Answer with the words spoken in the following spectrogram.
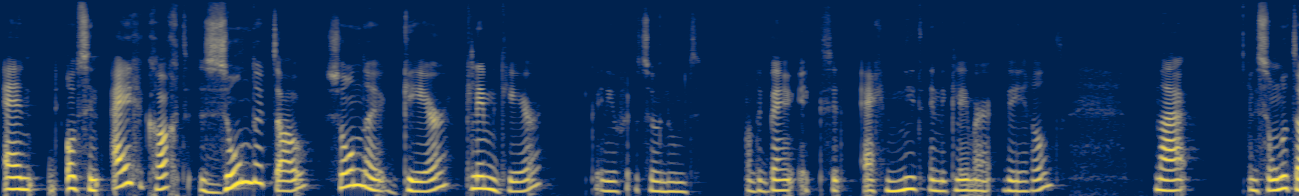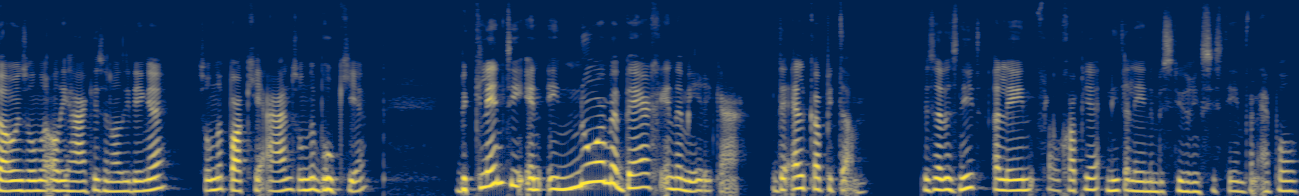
En op zijn eigen kracht, zonder touw, zonder gear, klimgear. Ik weet niet of je dat zo noemt. Want ik, ben, ik zit echt niet in de klimmerwereld. Maar zonder touw en zonder al die haakjes en al die dingen. Zonder pakje aan, zonder broekje. Beklimt hij een enorme berg in Amerika. De El Capitan. Dus dat is niet alleen, flauw grapje, niet alleen een besturingssysteem van Apple.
